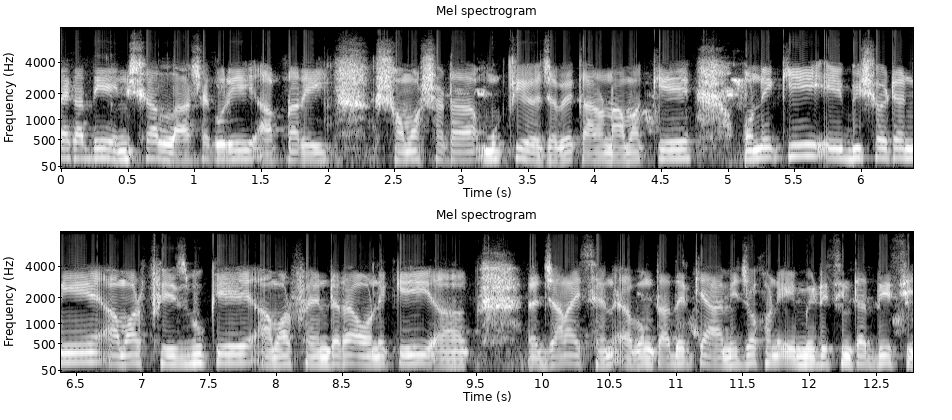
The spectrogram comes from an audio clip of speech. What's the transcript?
টাকা দিয়ে ইনশাল্লাহ আশা করি আপনার এই সমস্যাটা মুক্তি হয়ে যাবে। কারণ আমাকে অনেকেই এই বিষয়টা নিয়ে আমার ফেসবুকে আমার ফ্রেন্ডেরা অনেকেই জানাইছেন এবং তাদেরকে আমি যখন এই মেডিসিনটা দিছি,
